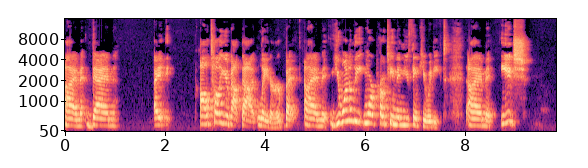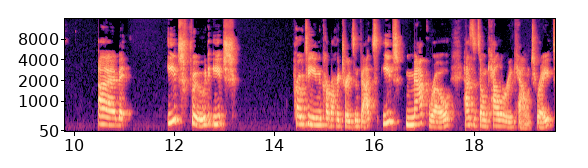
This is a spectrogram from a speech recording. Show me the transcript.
um, then I, I'll tell you about that later. But um, you want to eat more protein than you think you would eat. Um, each um, each food, each protein, carbohydrates, and fats, each macro has its own calorie count, right?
